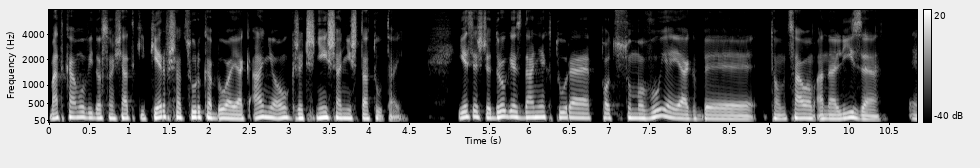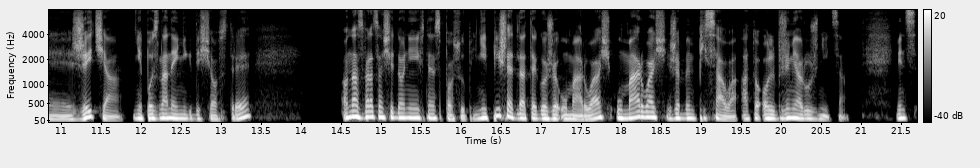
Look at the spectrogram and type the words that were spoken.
Matka mówi do sąsiadki: Pierwsza córka była jak anioł, grzeczniejsza niż ta tutaj. Jest jeszcze drugie zdanie, które podsumowuje jakby tą całą analizę e, życia niepoznanej nigdy siostry ona zwraca się do niej w ten sposób: Nie piszę dlatego, że umarłaś, umarłaś, żebym pisała, a to olbrzymia różnica. Więc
